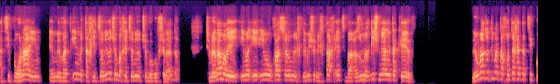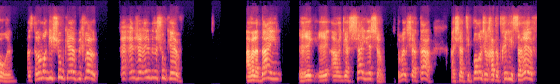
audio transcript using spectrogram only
הציפורניים, הם מבטאים את החיצוניות שבחיצוניות שבגוף של האדם. כשבן אדם הרי, אם, אם הוא חס שלום למישהו נחתך אצבע, אז הוא מרגיש מיד את הכאב. לעומת זאת, אם אתה חותך את הציפורן, אז אתה לא מרגיש שום כאב בכלל, אין, אין, אין בזה שום כאב. אבל עדיין, רג, רג, הרגשה יש שם. זאת אומרת, כשאתה, כשהציפורן שלך תתחיל להישרף,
